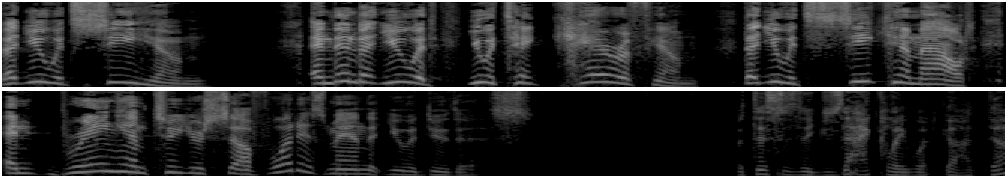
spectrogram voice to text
that you would see him, and then that you would, you would take care of him, that you would seek him out and bring him to yourself. What is man that you would do this? But this is exactly what God does.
